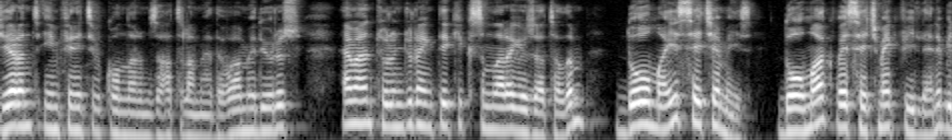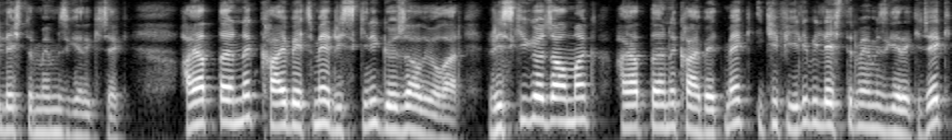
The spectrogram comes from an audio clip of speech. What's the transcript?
Gerund infinitive konularımızı hatırlamaya devam ediyoruz. Hemen turuncu renkteki kısımlara göz atalım. Doğmayı seçemeyiz. Doğmak ve seçmek fiillerini birleştirmemiz gerekecek. Hayatlarını kaybetme riskini göze alıyorlar. Riski göze almak, hayatlarını kaybetmek iki fiili birleştirmemiz gerekecek.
